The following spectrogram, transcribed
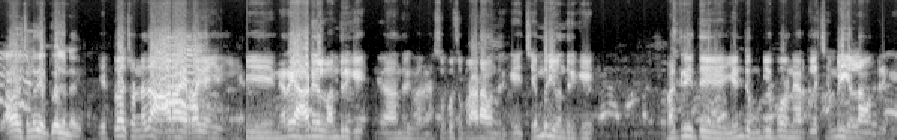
வியாபாரி சொன்னது எட்டு ரூபா சொன்னாரு. எட்டு ரூபா சொன்னது ஆறாயிரம் ரூபாய்க்கு வாங்கியிருக்கீங்க. நிறைய ஆடுகள் வந்திருக்கு. வந்திருக்கு பாருங்க. சூப்பர் சூப்பர் ஆடா வந்திருக்கு. செம்மறி வந்திருக்கு. பக்ரீத் எண்டு முடிய போற நேரத்துல செம்மறிகள்லாம் வந்திருக்கு.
